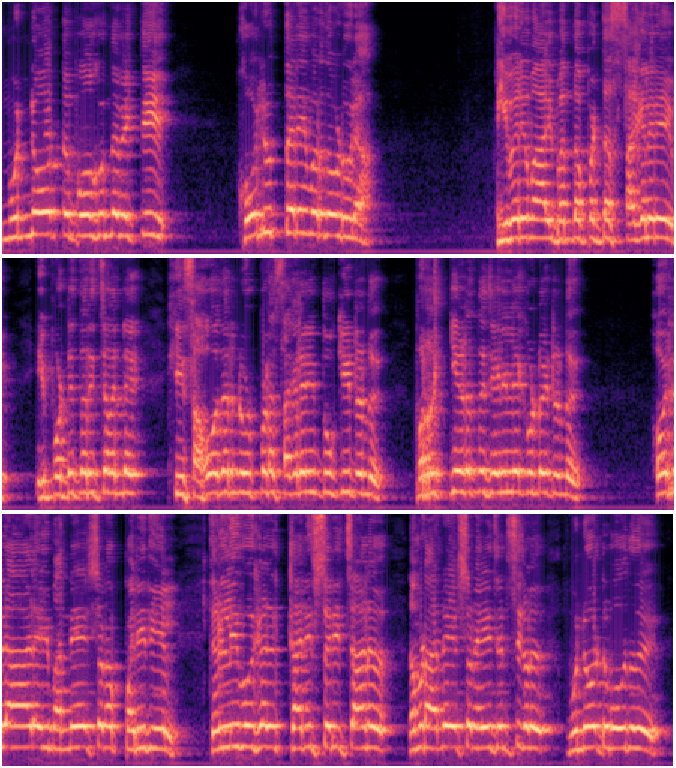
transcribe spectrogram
മുന്നോട്ട് പോകുന്ന വ്യക്തി ഒരുത്തനെ വെറുതെ വിടൂല. ഇവരുമായി ബന്ധപ്പെട്ട സകലരെയും ഈ പൊട്ടിത്തെറിച്ചവന്റെ ഈ സഹോദരൻ ഉൾപ്പെടെ സകലരെയും തൂക്കിയിട്ടുണ്ട്. പെറുക്കിയെടുത്ത് ജയിലിലേക്ക് കൊണ്ടുപോയിട്ടുണ്ട്. ഒരാളെയും അന്വേഷണ പരിധിയിൽ തെളിവുകൾക്കനുസരിച്ചാണ് നമ്മുടെ അന്വേഷണ ഏജൻസികൾ മുന്നോട്ട് പോകുന്നത്.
